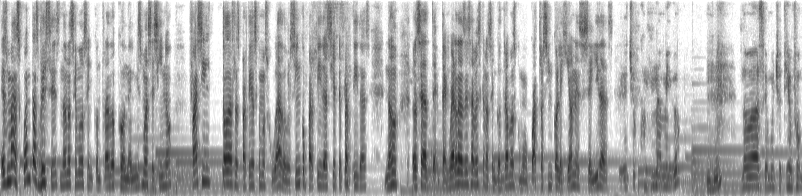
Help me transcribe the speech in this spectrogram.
Es más, ¿cuántas veces no nos hemos encontrado con el mismo asesino fácil todas las partidas que hemos jugado? Cinco partidas, siete partidas, ¿no? O sea, ¿te, acuerdas de esa vez que nos encontramos como cuatro o cinco legiones seguidas? De hecho, con un amigo no hace mucho tiempo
